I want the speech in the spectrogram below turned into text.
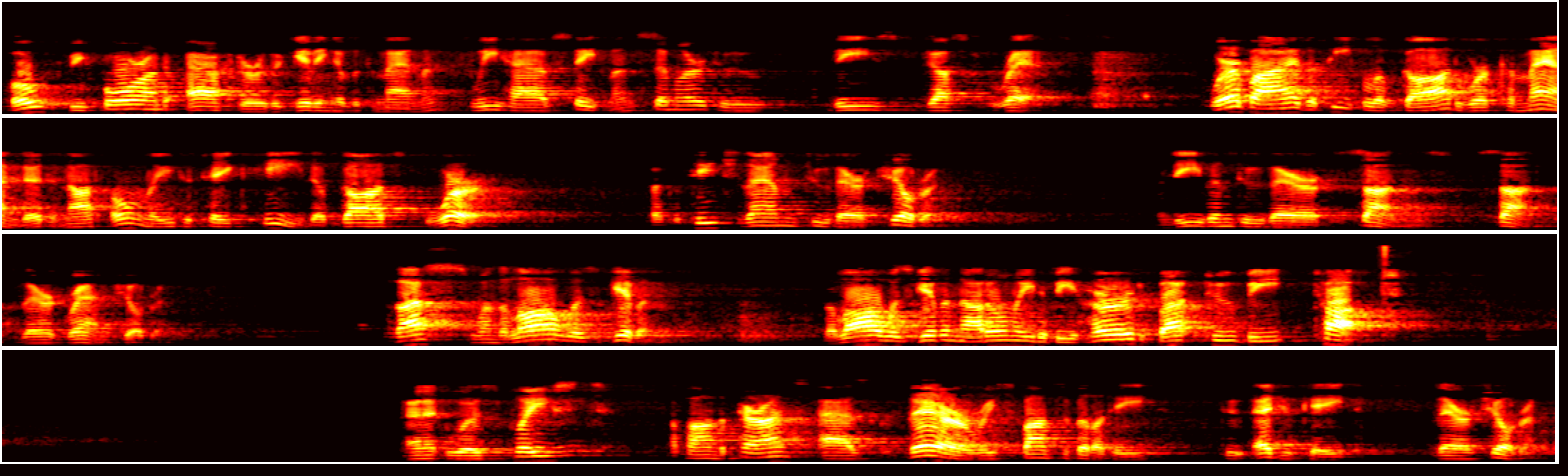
both before and after the giving of the commandments, we have statements similar to these just read, whereby the people of God were commanded not only to take heed of God's word, but to teach them to their children, and even to their sons' sons, their grandchildren. Thus, when the law was given, the law was given not only to be heard, but to be taught. And it was placed upon the parents as their responsibility to educate their children.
